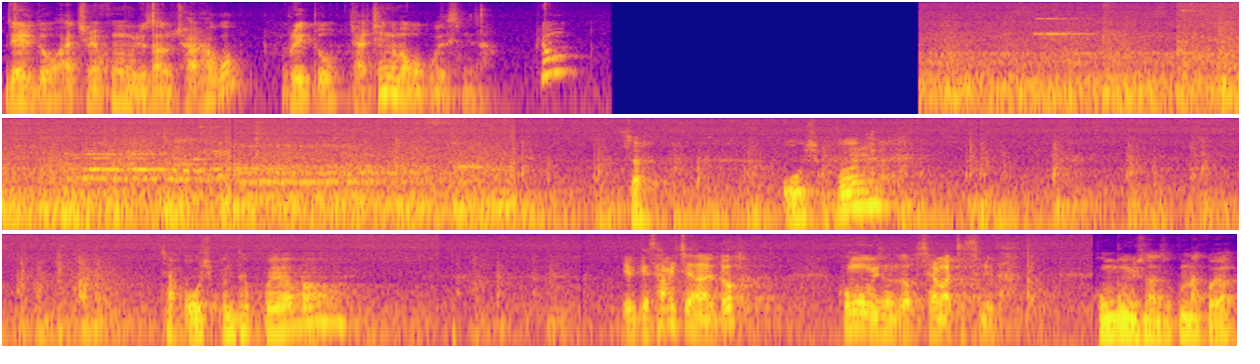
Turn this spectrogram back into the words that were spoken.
내일도 아침에 공복 유산소 잘 하고 브리또 잘 챙겨 먹어보겠습니다. 뿅. 자, 50분. 자, 50분 탔고요. 이렇게 3일째 날도 공복 유산소 잘 마쳤습니다. 공복 유산소 끝났고요.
